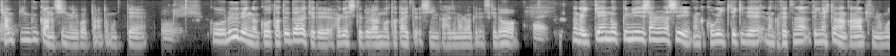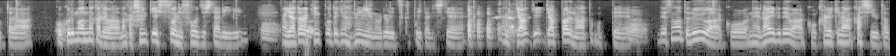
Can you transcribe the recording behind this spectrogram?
キャンピングカーのシーンが良かったなと思って、うん。こう、ルーベンがこう、盾だらけで激しくドラムを叩いてるシーンから始まるわけですけど、はい。なんか一見ロックミュージシャンらしい、なんか攻撃的で、なんか切な的な人なのかなっていうふうに思ったら、こう車の中ではなんか神経質そうに掃除したり、やたら健康的なメニューの料理作っていたりして、ギャ ギャギャップあるなと思って、うん。で、その後ルーはこうね、ライブではこう過激な歌詞歌っ、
